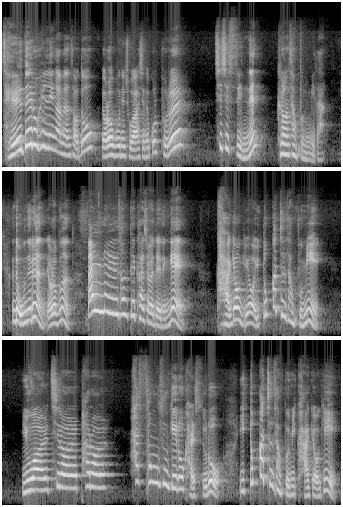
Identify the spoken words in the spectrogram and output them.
제대로 힐링하면서도 여러분이 좋아하시는 골프를 치실 수 있는 그런 상품입니다. 근데 오늘은 여러분 빨리 선택하셔야 되는 게 가격이요. 이 똑같은 상품이 6월, 7월, 8월 핫 성수기로 갈수록 이 똑같은 상품이 가격이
